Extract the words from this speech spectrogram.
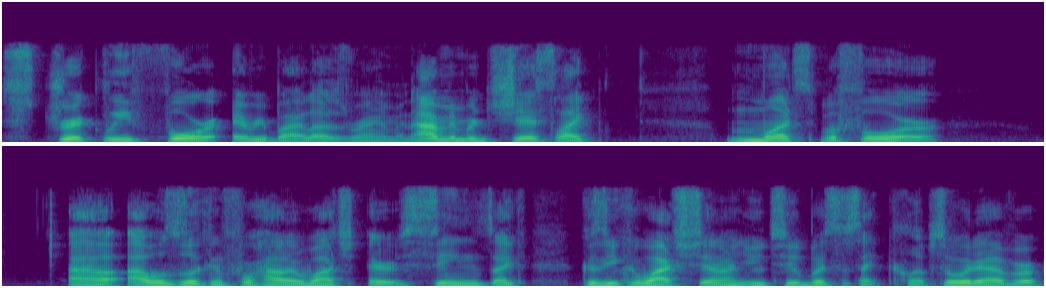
strictly for Everybody Loves Raymond. I remember just like months before, I, I was looking for how to watch er, scenes like because you could watch shit on YouTube, but it's just like clips or whatever.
